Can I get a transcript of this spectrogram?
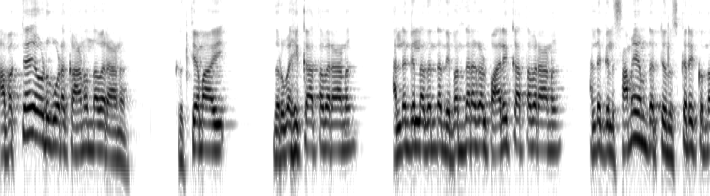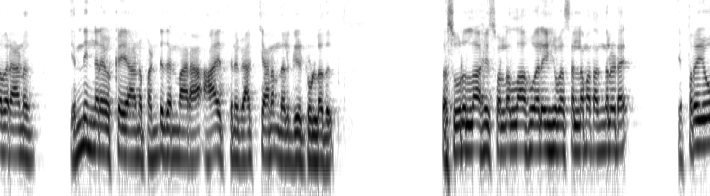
അവജ്ഞയോടുകൂടെ കാണുന്നവരാണ്. കൃത്യമായി നിർവഹിക്കാത്തവരാണ്. അല്ലെങ്കിൽ അതിന്റെ നിബന്ധനകൾ പാലിക്കാത്തവരാണ്. അല്ലെങ്കിൽ സമയം തെറ്റ് നിസ്കരിക്കുന്നവരാണ് എന്നിങ്ങനെയൊക്കെയാണ് പണ്ഡിതന്മാർ ആ ആയത്തിന് വ്യാഖ്യാനം നൽകിയിട്ടുള്ളത്. റസൂറുല്ലാഹി സ്വല്ലല്ലാഹു അലഹി വസല്ലമ തങ്ങളുടെ എത്രയോ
